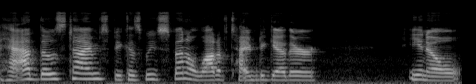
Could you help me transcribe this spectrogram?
had those times because we've spent a lot of time together. You know,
